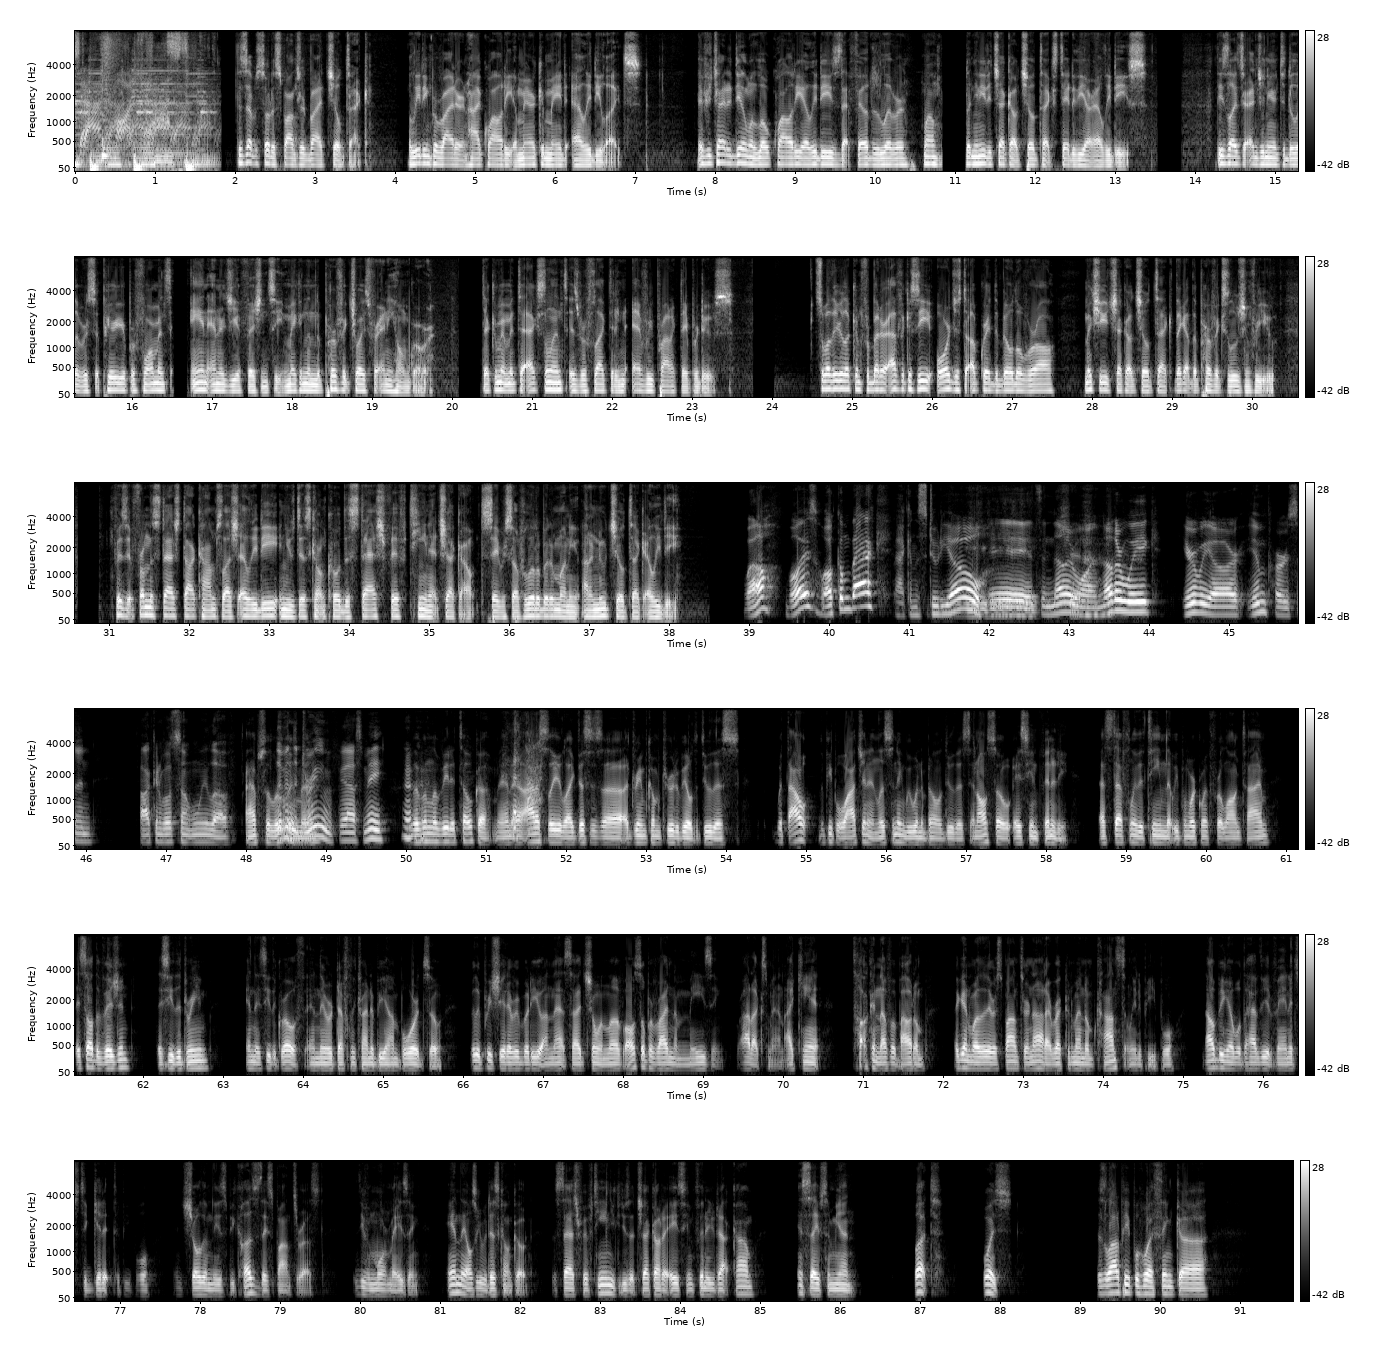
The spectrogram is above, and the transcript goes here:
Stash Podcast. This episode is sponsored by ChillTech, a leading provider in high quality American made LED lights. If you're tired of dealing with low quality LEDs that fail to deliver, well, then you need to check out ChillTech's state of the art LEDs. These lights are engineered to deliver superior performance and energy efficiency, making them the perfect choice for any home grower. Their commitment to excellence is reflected in every product they produce. So whether you're looking for better efficacy or just to upgrade the build overall, make sure you check out ChillTech. They got the perfect solution for you. Visit fromthestash.com slash LED and use discount code the stash 15 at checkout to save yourself a little bit of money on a new ChillTech E LED. Well, boys, welcome back. Back in the studio. Hey, it's another one, another week. Here we are in person, talking about something we love. Absolutely, Living the man. dream, if you ask me. Living La Vida Toca, man. And honestly, like this is a, a dream come true to be able to do this. Without the people watching and listening, we wouldn't have been able to do this. And also AC Infinity. That's definitely the team that we've been working with for a long time. They saw the vision, they see the dream, and they see the growth. And they were definitely trying to be on board. So really appreciate everybody on that side showing love. Also providing amazing products, man. I can't talk enough about them. Again, whether they're a sponsor or not, I recommend them constantly to people. Now being able to have the advantage to get it to people and show them these because they sponsor us is even more amazing. And they also give a discount code. The stash 15, you can use it at checkout at acinfinity.com and save some yen. But, boys, there's a lot of people who I think uh,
